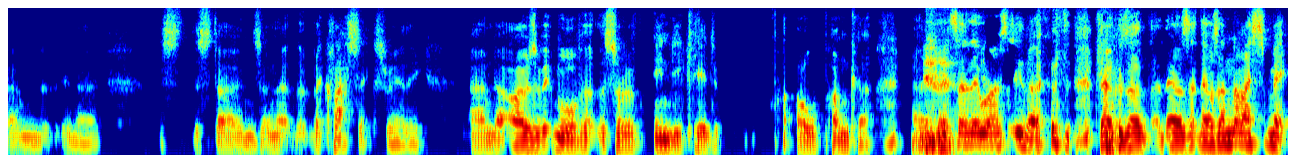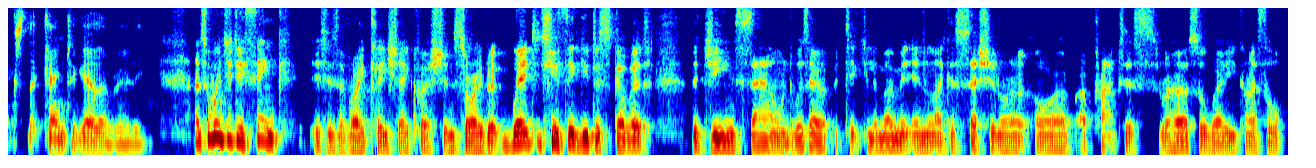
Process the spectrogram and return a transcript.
and you know, the, the Stones and the, the, the, classics really. And uh, I was a bit more of the, the sort of indie kid old punker. And uh, so there was, you know, there was a there was a, there was a nice mix that came together really. And so, when did you think? This is a very cliche question, sorry, but where did you think you discovered the Gene sound? Was there a particular moment in like a session or a, or a, a practice rehearsal where you kind of thought,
